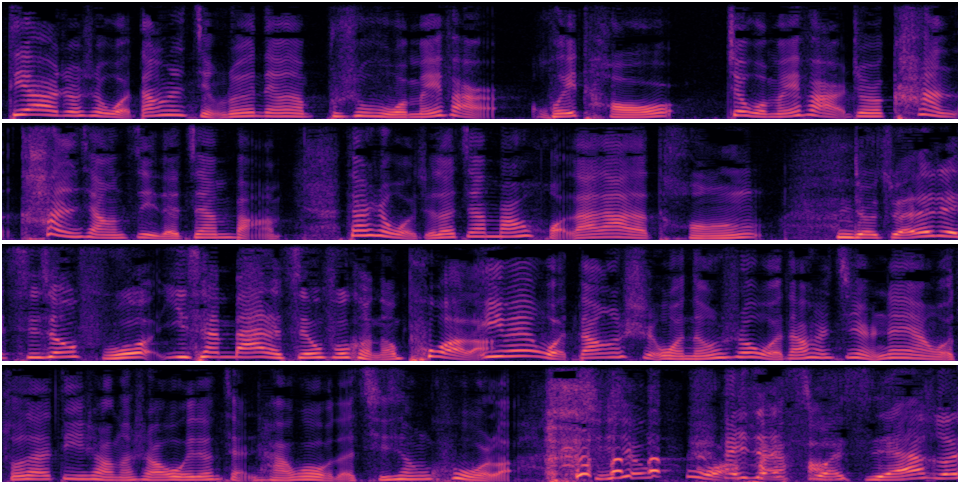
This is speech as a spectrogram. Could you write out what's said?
第二就是我当时颈椎有点不舒服，我没法回头。就我没法，就是看看向自己的肩膀，但是我觉得肩膀火辣辣的疼，你就觉得这骑行服一千八的骑行服可能破了，因为我当时我能说，我当时即使那样，我坐在地上的时候，我已经检查过我的骑行裤了，骑行裤，而且锁鞋和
